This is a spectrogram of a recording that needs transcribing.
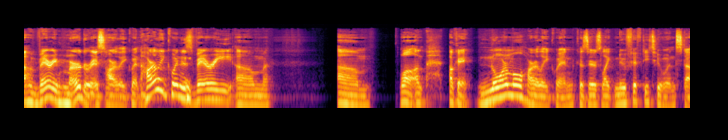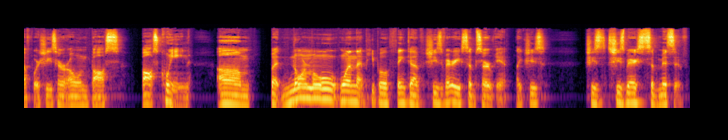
a very murderous Harley Quinn. Harley Quinn is very um um well um, okay, normal Harley Quinn cuz there's like new 52 and stuff where she's her own boss boss queen. Um but normal one that people think of, she's very subservient. Like she's she's she's very submissive.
